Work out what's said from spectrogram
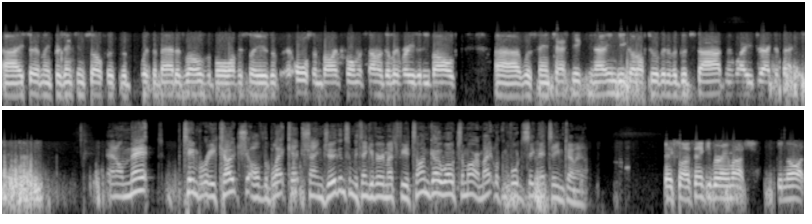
uh, he certainly presents himself with the with the bat as well as the ball. Obviously, it was an awesome bowling performance. Some of the deliveries that he bowled uh, was fantastic. You know, India got off to a bit of a good start, and the way he dragged it back was fantastic. And on that, temporary coach of the Black Caps, Shane Jurgensen, we thank you very much for your time. Go well tomorrow, mate. Looking forward to seeing that team come out. Excellent. Thank you very much. Good night.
